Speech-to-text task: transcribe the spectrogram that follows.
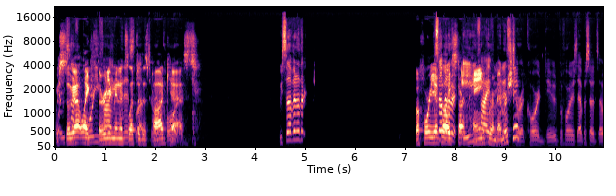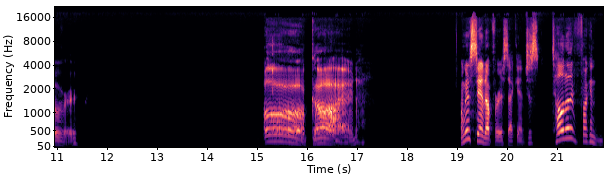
We Yeah, we still got like 30 minutes minutes left of this to record. podcast. We still have another. Before you have to like start paying for a membership? to record, dude, before this episode's over. Oh god. I'm gonna stand up for a second. Just tell another fucking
